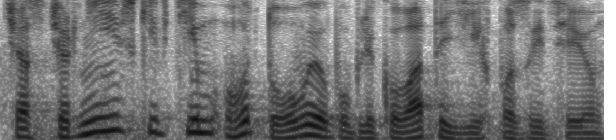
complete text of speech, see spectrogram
Час Чернігівський, втім, готовий опублікувати їх позицію.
